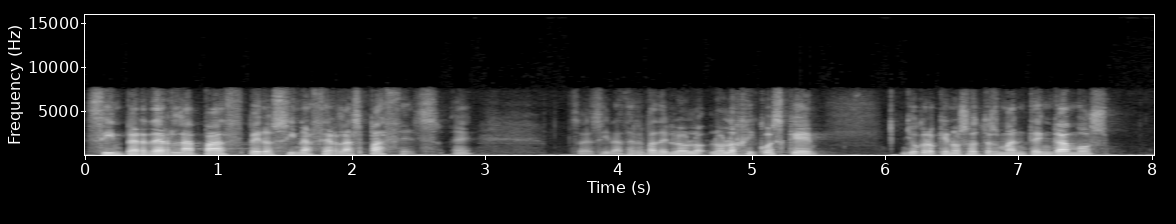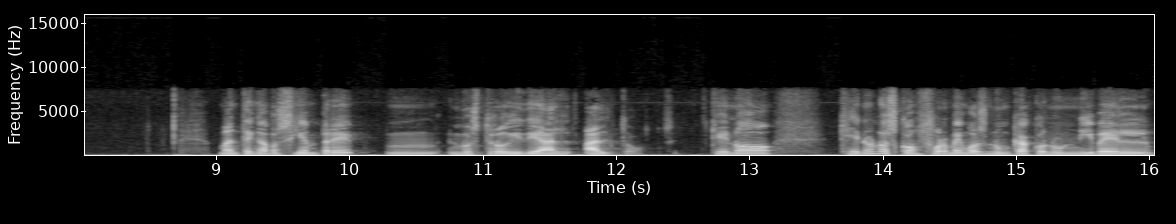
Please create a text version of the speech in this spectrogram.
sin perder la paz, pero sin hacer las paces. ¿eh? sin hacer Lo, lo, lógico es que yo creo que nosotros mantengamos, mantengamos siempre mm, nuestro ideal alto, que no, que no nos conformemos nunca con un nivel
